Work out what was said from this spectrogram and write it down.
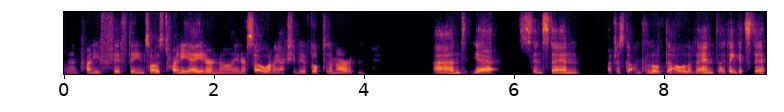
in 2015, so I was 28 or nine or so when I actually moved up to the marathon, and yeah, since then I've just gotten to love the whole event. I think it's the, I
